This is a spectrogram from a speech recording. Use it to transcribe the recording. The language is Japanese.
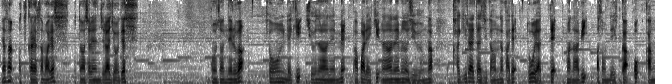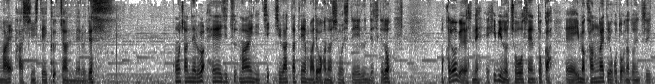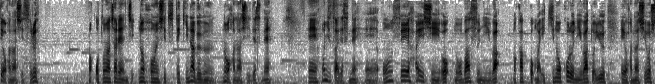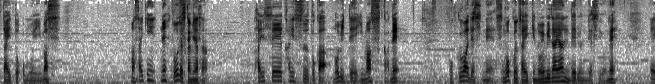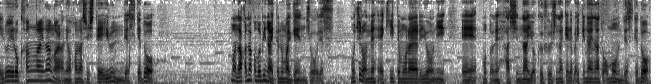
皆さんお疲れ様です。大人チャレンジラジオです。このチャンネルは教員歴17年目パパ歴7年目の自分が限られた時間の中でどうやって学び遊んでいくかを考え発信していくチャンネルです。このチャンネルは平日毎日違ったテーマでお話をしているんですけどま火曜日はですね日々の挑戦とか、え、今考えていることなどについてお話しするまあ、大人チャレンジの本質的な部分のお話ですね。えー、本日はですね、えー、音声配信を伸ばすには、まあ、かっこ、まあ、生き残るにはという、えー、お話をしたいと思います。まあ、最近ね、どうですか皆さん？再生回数とか伸びていますかね？僕はですね、すごく最近伸び悩んでるんですよね。えー、いろいろ考えながらね、お話ししているんですけど、まあ、なかなか伸びないっていうのが現状です。もちろんね、え聞いてもらえるように、えー、もっとね、発信内容を工夫しなければいけないなと思うんですけど、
